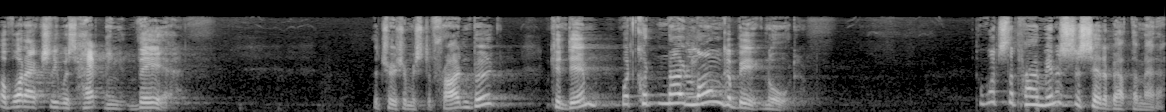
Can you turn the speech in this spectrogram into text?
of what actually was happening there. The Treasurer, Mr Frydenberg, condemned what could no longer be ignored. But what's the Prime Minister said about the matter?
